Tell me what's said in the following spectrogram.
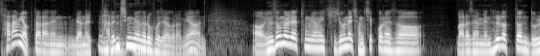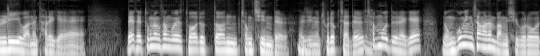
사람이 없다라는 면을 다른 음. 측면으로 보자 그러면 어, 윤석열 대통령의 기존의 정치권에서 말하자면 흘렀던 논리와는 다르게 내 대통령 선거에서 도와줬던 정치인들 음. 내지는 조력자들 음. 참모들에게 농공 행상하는 방식으로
